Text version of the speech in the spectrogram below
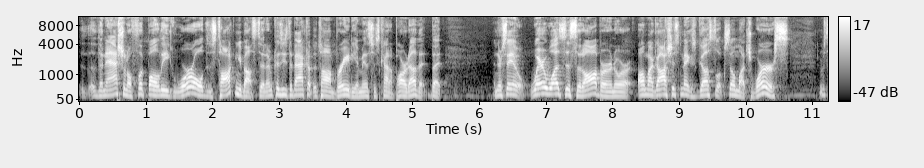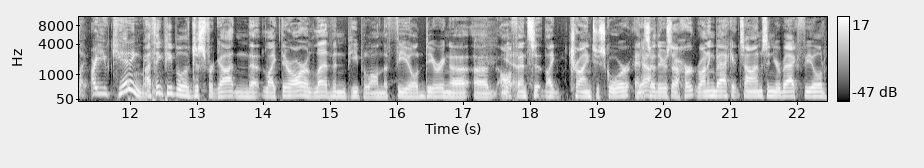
the National Football League world is talking about Stidham because he's the backup to Tom Brady. I mean, it's just kind of part of it. But and they're saying, where was this at Auburn? Or oh my gosh, this makes Gus look so much worse. It was like, are you kidding me? I think people have just forgotten that like there are eleven people on the field during a, a Yeah. offense like trying to score, and Yeah. so there's a hurt running back at times in your backfield.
